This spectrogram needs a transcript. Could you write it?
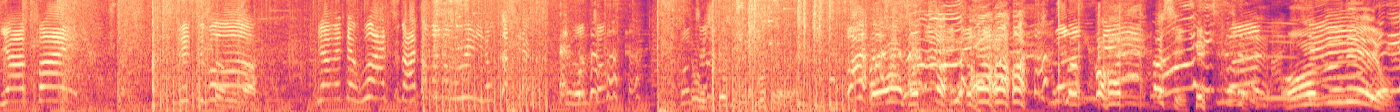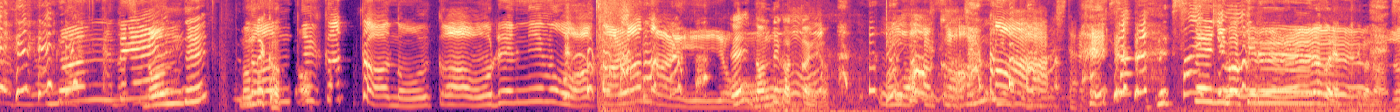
やばい。絶望。やめて。うわちょっと頭の上に乗っかってる。これ。ワンチャンワンチャンどうするどうする俺恥ずかしい危ねえよなんで？なんで？なんで勝っなんで勝ったのか俺にもわからないよ。たえなんで勝ったんや？わかんない。絶対に負ける流れやったかな。最強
